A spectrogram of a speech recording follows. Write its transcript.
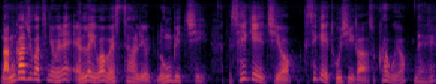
남가주 같은 경우에는 LA와 웨스트 할리우드, 롱비치 세 개의 지역, 세 개의 도시가 속하고요. 네.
